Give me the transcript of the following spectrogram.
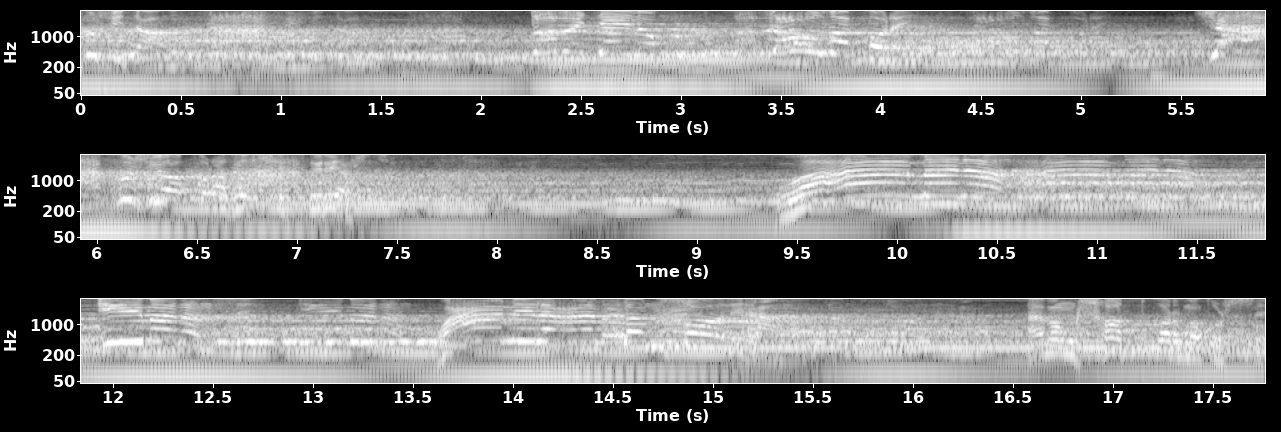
খুশি তা তবে যেই লোক তাওবা করে তাওবা করে, যা খুশি অপরাধ ফিরে আসছে। ওয়া আমানা আমানা ঈমান আনছে ঈমান আনছে ওয়া আমিলা আমালান এবং সৎকর্ম করছে।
